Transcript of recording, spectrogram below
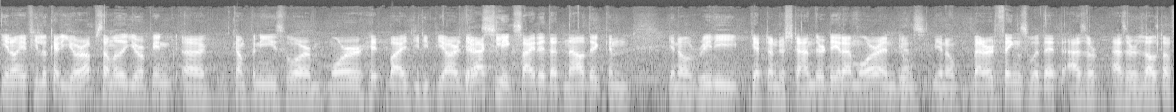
you know, if you look at Europe, some of the European uh, companies who are more hit by GDPR, they're yes. actually excited that now they can you know, really get to understand their data more and do you know, better things with it as a, as a result of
